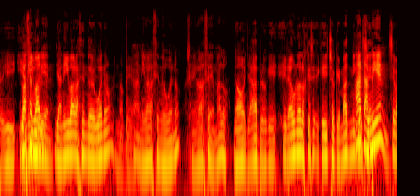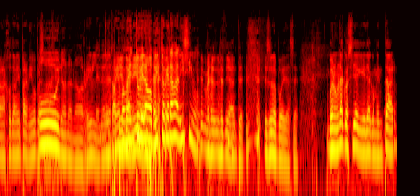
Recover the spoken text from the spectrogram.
Ya, y, y Lo hace muy Aníbal, bien. y Aníbal haciendo de bueno, no pega. Aníbal haciendo bueno, si Aníbal hace de malo. No, ya, pero que era uno de los que, se- que he dicho que Matt Mikkelsen también. se barajó también para el mismo personaje. Uy, no, no, no, horrible. Desde el primer momento hubiéramos visto que era malísimo. Efectivamente, eso no podía ser. Bueno, una cosilla que quería comentar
